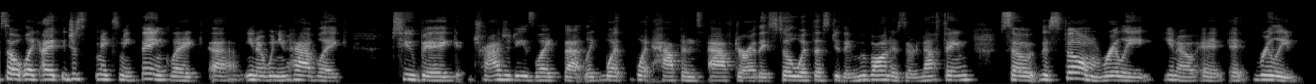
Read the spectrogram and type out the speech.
so like I it just makes me think like uh, you know, when you have like two big tragedies like that, like what what happens after? Are they still with us? Do they move on? Is there nothing? So this film really, you know, it it really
